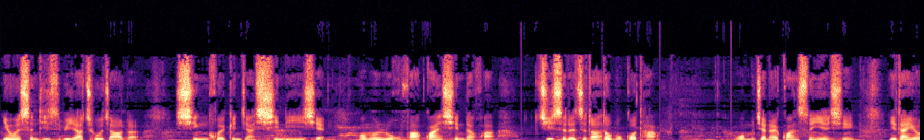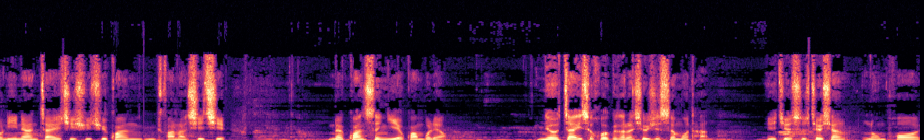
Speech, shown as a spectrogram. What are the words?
因为身体是比较粗糙的，心会更加细腻一些。我们如果无法观心的话，及时的知道斗不过他，我们就来观身也行。一旦有力量，再继续去观烦恼习气，那观身也观不了。你就再一次回归他的修习奢摩他，也就是就像龙坡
